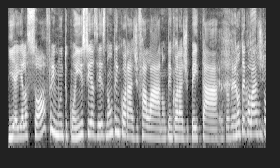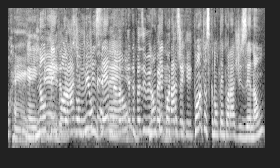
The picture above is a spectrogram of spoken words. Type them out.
E aí elas sofrem muito com isso e às vezes não tem coragem de falar, não tem coragem de peitar, não tem coragem. Assunto rende. Não É, tem coragem de mil dizer perguntas, não. Não tem coragem. aqui. Quantas que não tem coragem de dizer não?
